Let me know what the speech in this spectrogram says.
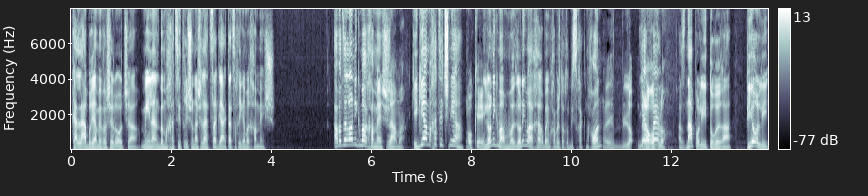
קלבריה מבשל עוד שער. מילאן במחצית ראשונה של ההצגה, הייתה צריך להיגמר חמש. אבל זה לא נגמר חמש. למה? כי הגיעה מחצית שנייה. אוקיי. היא לא נגמר, לא נגמר אחרי 45 דקות משחק, נכון? אה, לא. לרוב לא. אז נפולי התעוררה, פיולי,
